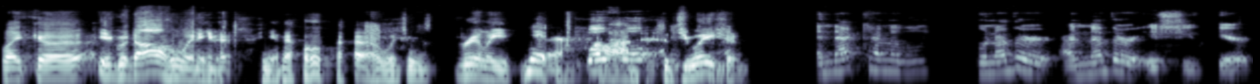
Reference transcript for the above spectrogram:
like uh, Iguodala winning it, you know, which is really yeah well, well, situation. And that kind of leads to another another issue here.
